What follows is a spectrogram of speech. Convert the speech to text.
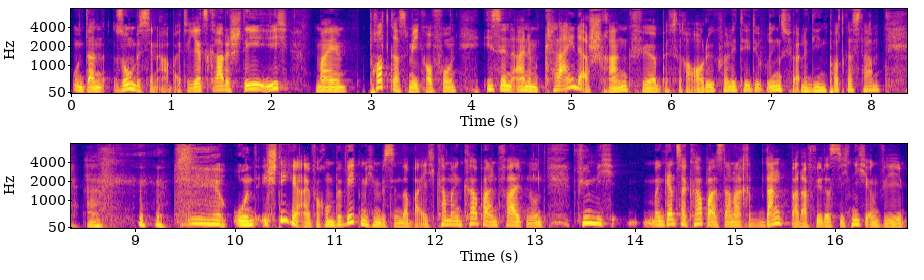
und dann so ein bisschen arbeite. Jetzt gerade stehe ich, mein Podcast-Mikrofon ist in einem Kleiderschrank für bessere Audioqualität übrigens, für alle, die einen Podcast haben. Äh, und ich stehe hier einfach und bewege mich ein bisschen dabei. Ich kann meinen Körper entfalten und fühle mich, mein ganzer Körper ist danach dankbar dafür, dass ich nicht irgendwie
